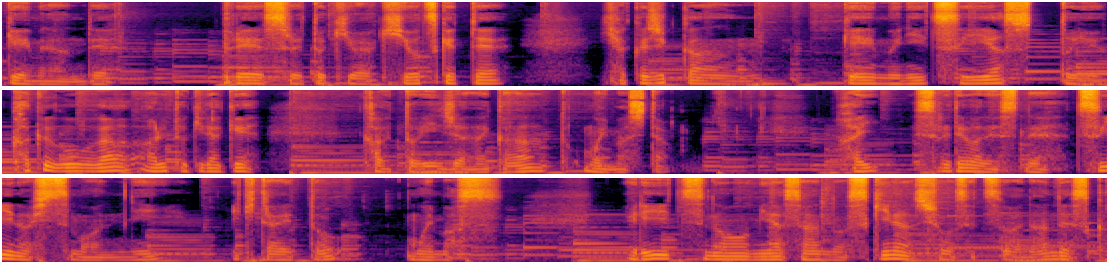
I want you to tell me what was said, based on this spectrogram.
ゲームなんでプレイするときは気をつけて100時間ゲームに費やすという覚悟がある時だけ買うといいんじゃないかなと思いました。はいそれではですね次の質問に行きたいと思います。リーツの皆さんの好きな小説は何ですか？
